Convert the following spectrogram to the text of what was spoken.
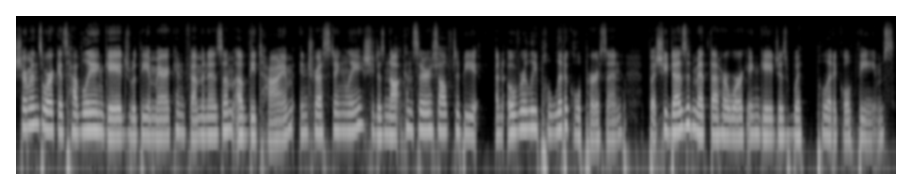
Sherman's work is heavily engaged with the American feminism of the time. Interestingly, she does not consider herself to be an overly political person, but she does admit that her work engages with political themes.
